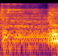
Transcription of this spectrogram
Bye.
